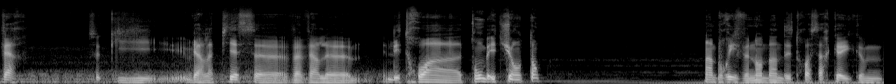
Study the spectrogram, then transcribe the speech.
vers ce qui, vers la pièce, euh, vers vers le, les trois tombes, et tu entends Un bruit venant d'un des trois cercueils, comme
